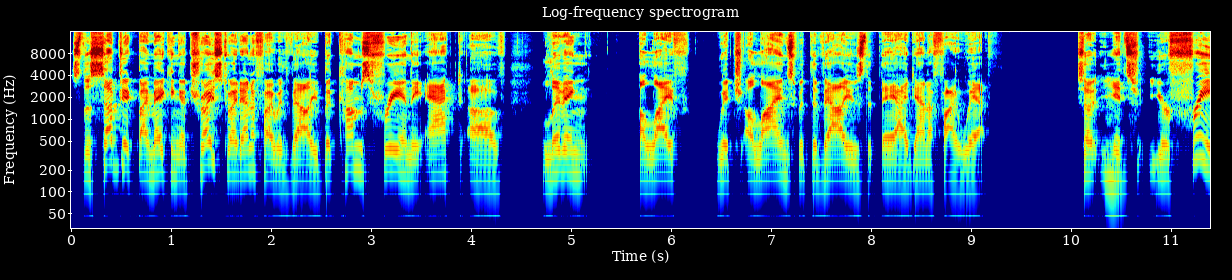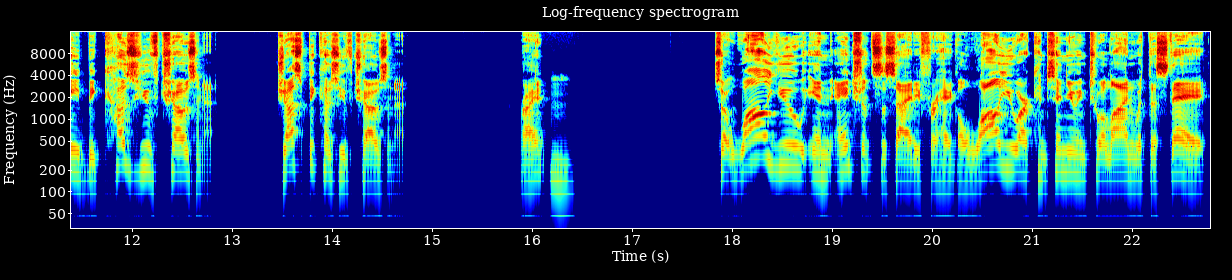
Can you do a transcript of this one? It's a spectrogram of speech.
So the subject, by making a choice to identify with value, becomes free in the act of living a life which aligns with the values that they identify with. So mm. it's you're free because you've chosen it, just because you've chosen it, right? Mm. So while you in ancient society for Hegel, while you are continuing to align with the state,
